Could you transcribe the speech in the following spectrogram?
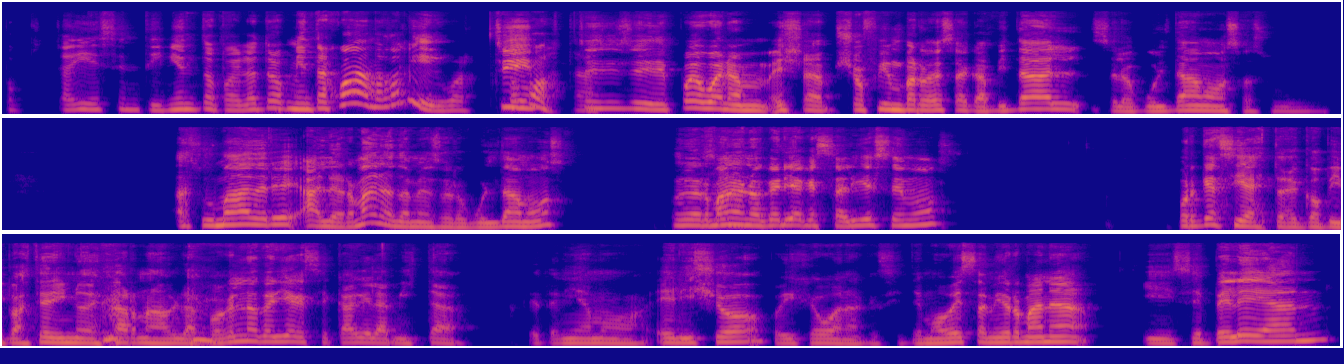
poquito ahí de sentimiento por el otro mientras jugábamos al Guild Wars. Sí, sí, sí, sí. Después, bueno, ella, yo fui un par de veces a Capital, se lo ocultamos a su, a su madre, al hermano también se lo ocultamos. El hermano no quería que saliésemos. ¿Por qué hacía esto de copipastear y no dejarnos hablar? Porque él no quería que se cague la amistad que teníamos él y yo. Pues dije, bueno, que si te moves a mi hermana y se pelean,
